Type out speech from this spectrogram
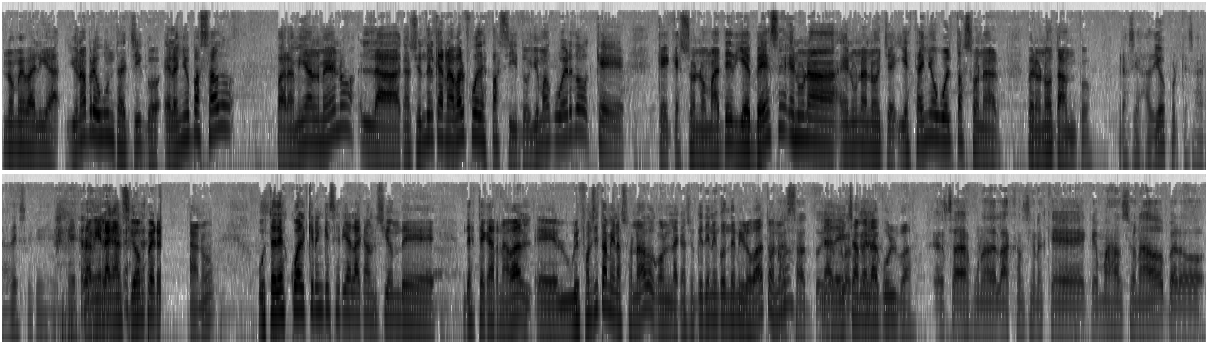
no me valía. Y una pregunta, chicos. El año pasado, para mí al menos, la canción del carnaval fue despacito. Yo me acuerdo que, que, que sonó más de 10 veces en una, en una noche. Y este año ha vuelto a sonar, pero no tanto. Gracias a Dios, porque se agradece. Que, que está bien la canción, pero ¿no? ¿Ustedes cuál creen que sería la canción de, de este carnaval? Eh, Luis Fonsi también ha sonado con la canción que tiene con Demi Lovato, ¿no? Exacto, La de Échame la culpa. Esa es una de las canciones que, que más han sonado, pero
